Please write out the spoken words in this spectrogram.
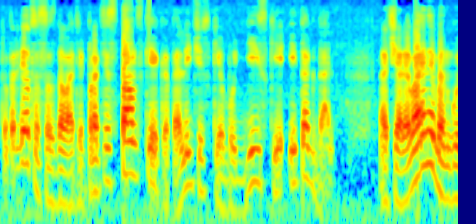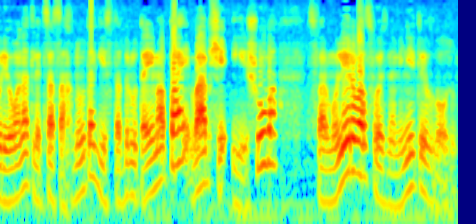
то придется создавать и протестантские, католические, буддийские и так далее. В начале войны Бен-Гурион от лица Сахнута, Гистадрута и Мапай, вообще и Ишува, сформулировал свой знаменитый лозунг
